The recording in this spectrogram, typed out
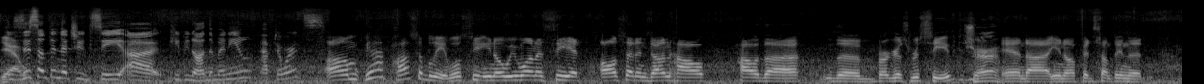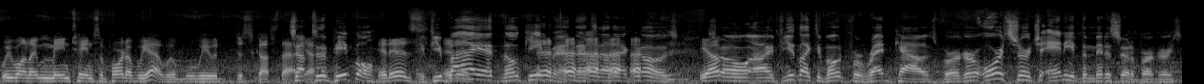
yeah. Is this something that you'd see uh, keeping on the menu afterwards? Um, yeah, possibly. We'll see. You know, we want to see it all said and done how how the the burgers received. Sure. And uh, you know, if it's something that we want to maintain support of, yeah, we, we would discuss that. It's up yeah. to the people. It is. If you It buy is. it, they'll keep it. That's how that goes. Yep. So uh, if you'd like to vote for Red Cow's Burger or search any of the Minnesota burgers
